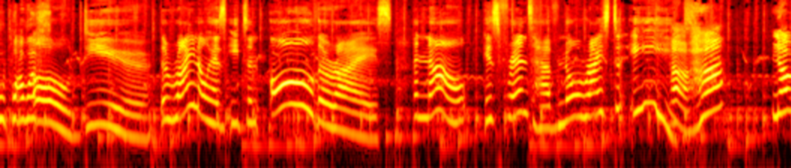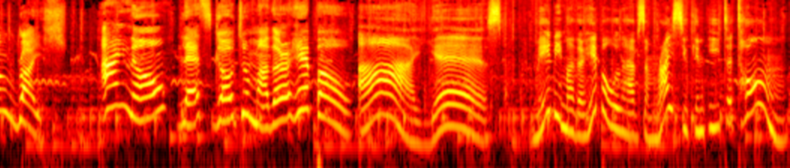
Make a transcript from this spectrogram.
Oh dear. The rhino has eaten all the rice. And now his friends have no rice to eat. Uh huh. No rice. I know. Let's go to Mother Hippo. Ah, yes. Maybe Mother Hippo will have some rice you can eat at home.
